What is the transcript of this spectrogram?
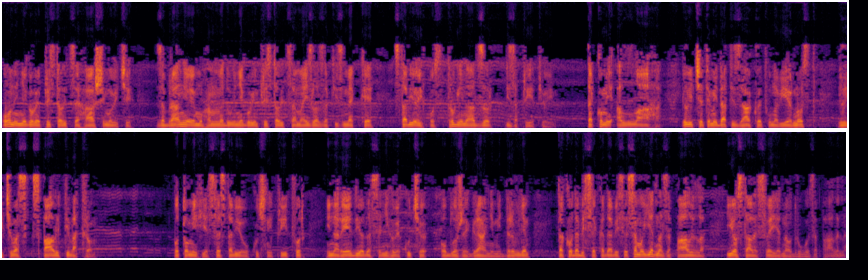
on i njegove pristalice Hašimovići zabranio je Muhammedu i njegovim pristalicama izlazak iz Mekke, stavio ih pod strogi nadzor i zaprijetio im. Tako mi Allaha, ili ćete mi dati zakletvu na vjernost, ili ću vas spaliti vatrom. Potom ih je sve stavio u kućni pritvor i naredio da se njihove kuće oblože granjem i drvljem, tako da bi se, kada bi se samo jedna zapalila, i ostale sve jedna od drugu zapalile.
